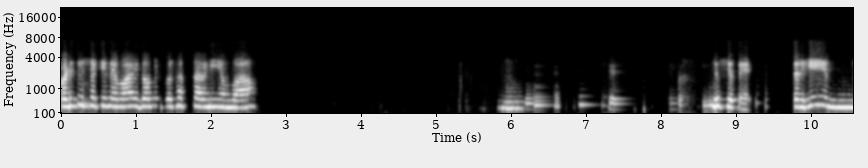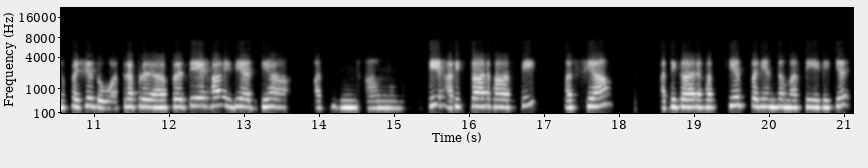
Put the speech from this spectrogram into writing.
पठितुं शक्यते वा? इतोपि बृहत् करणीयं वा? दृश्यते। तर्हि पश्यतु अत्र प्र प्रत्ययः इति अद्य अधिकारः अस्ति। अस्य अधिकारः कियत्पर्यन्तम् अस्ति इति चेत्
